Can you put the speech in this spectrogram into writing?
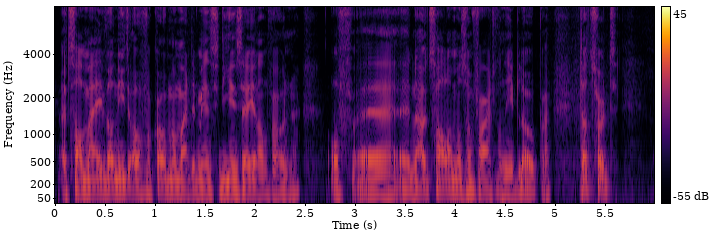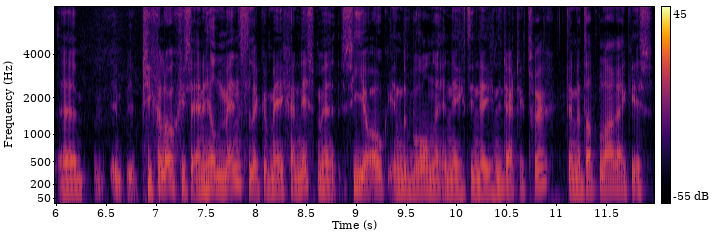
het zal mij wel niet overkomen, maar de mensen die in Zeeland wonen. Of uh, nou, het zal allemaal zo'n vaart wel niet lopen. Dat soort uh, psychologische en heel menselijke mechanismen zie je ook in de bronnen in 1939 terug. Ik denk dat dat belangrijk is.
